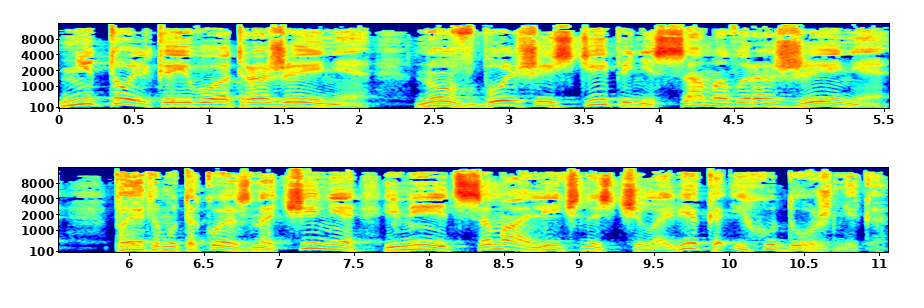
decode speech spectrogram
не только его отражение, но в большей степени самовыражение. Поэтому такое значение имеет сама личность человека и художника.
